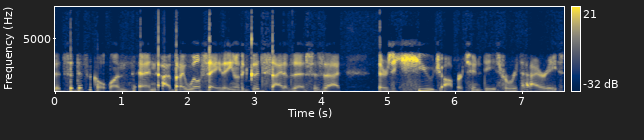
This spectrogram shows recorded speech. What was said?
it's a difficult one. And uh, but I will say that you know the good side of this is that there's huge opportunities for retirees.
